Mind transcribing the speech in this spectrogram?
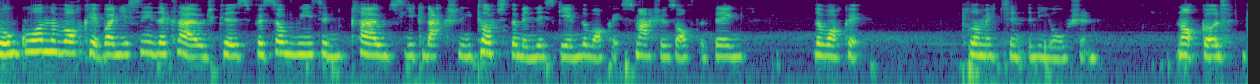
don't go on the rocket when you see the cloud, because for some reason clouds, you can actually touch them in this game. The rocket smashes off the thing. The rocket plummets into the ocean. Not good.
